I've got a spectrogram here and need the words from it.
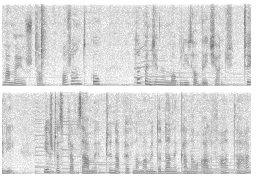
mamy już to w porządku, to będziemy mogli to wyciąć, czyli jeszcze sprawdzamy, czy na pewno mamy dodany kanał alfa, tak.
